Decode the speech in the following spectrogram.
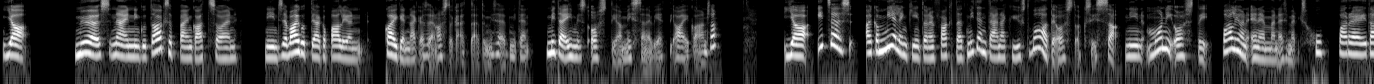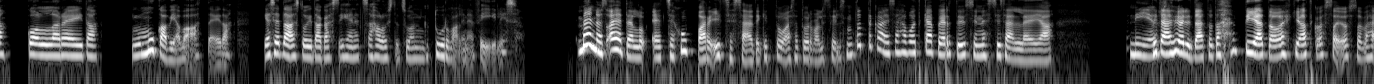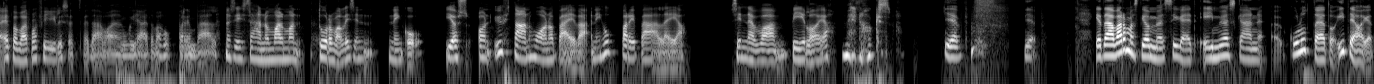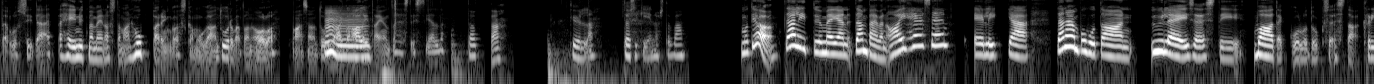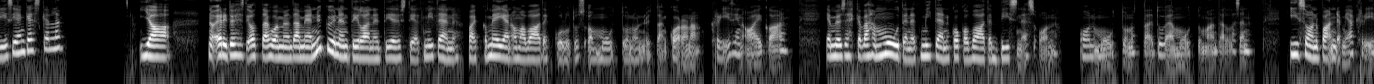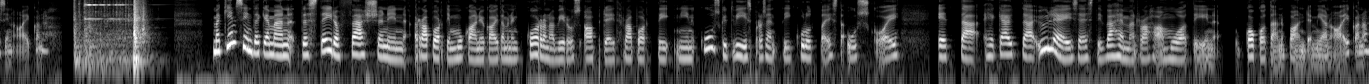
Ja myös näin niin kuin taaksepäin katsoen, niin se vaikutti aika paljon kaiken näköiseen ostokäyttäytymiseen, että miten, mitä ihmiset osti ja missä ne vietti aikaansa. Ja itse asiassa aika mielenkiintoinen fakta, että miten tämä näkyy just vaateostoksissa, niin moni osti paljon enemmän esimerkiksi huppareita, kollareita, niin kuin mukavia vaatteita. Ja se taas tuli takaisin siihen, että sä haluaisit, että sulla on niin kuin turvallinen fiilis. Mä en olisi ajatellut, että se huppari itsessään jotenkin tuo turvallista fiilistä, mutta totta kai sähän voit käpertyä sinne sisälle ja niin pitää hyödyntää tuota tietoa ehkä jatkossa, jos on vähän epävarma fiilis, että vetää vain jonkun jäätävän hupparin päälle. No siis sehän on maailman turvallisin, niin kuin, jos on yhtään huono päivä, niin huppari päälle ja sinne vaan piiloja menoksi. Jep. Jep. Ja tämä varmasti on myös silleen, että ei myöskään kuluttajat ole itse ajatellut sitä, että hei nyt mä menen ostamaan hupparin, koska mulla on turvaton olo, vaan se on tullut mm. aika alitajuntaisesti sieltä. Totta. Kyllä. Tosi kiinnostavaa. Mutta joo, tämä liittyy meidän tämän päivän aiheeseen. Eli tänään puhutaan yleisesti vaatekulutuksesta kriisien keskellä. Ja no erityisesti ottaa huomioon tämä meidän nykyinen tilanne tietysti, että miten vaikka meidän oma vaatekulutus on muuttunut nyt tämän koronakriisin aikaan. Ja myös ehkä vähän muuten, että miten koko vaatebisnes on, on muuttunut tai tulee muuttumaan tällaisen ison pandemiakriisin aikana. McKinseyn tekemän The State of Fashionin raportin mukaan, joka oli tämmöinen coronavirus update-raportti, niin 65 prosenttia kuluttajista uskoi, että he käyttää yleisesti vähemmän rahaa muotiin koko tämän pandemian aikana.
